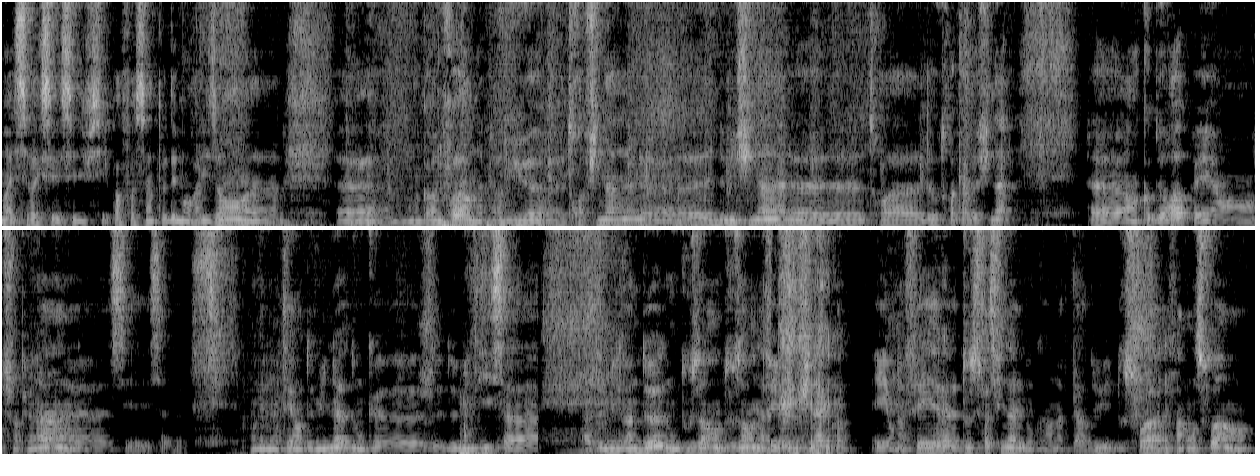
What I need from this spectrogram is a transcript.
ouais, c'est vrai que c'est, difficile. Parfois, c'est un peu démoralisant. Euh, euh, encore une fois, on a perdu trois finales, une demi-finale, trois, deux ou trois quarts de finale. Euh, en Coupe d'Europe et en championnat, euh, on est monté en 2009, donc euh, de 2010 à, à 2022, donc 12 ans. En 12 ans, on a fait une finale. Et on a fait 12 phases finales, donc on a perdu 12 fois, enfin 11 fois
